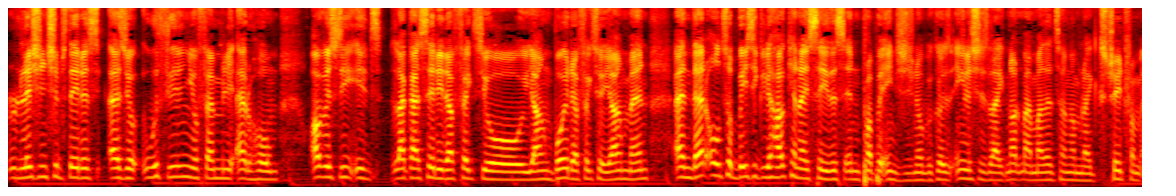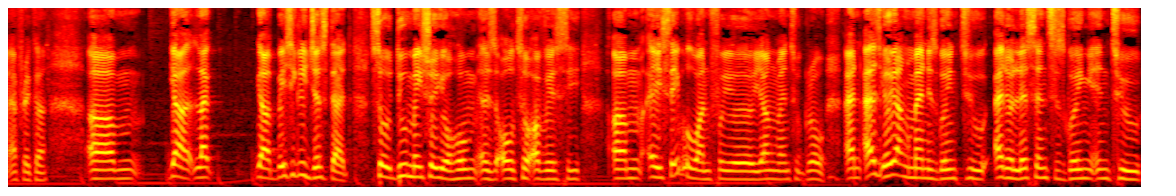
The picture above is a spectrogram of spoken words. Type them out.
relationship status as your within your family at home, obviously it's like I said, it affects your young boy, it affects your young man, and that also basically how can I say this in proper English? You know, because English is like not my mother tongue. I'm like straight from Africa. Um, yeah, like yeah, basically just that. So do make sure your home is also obviously um, a stable one for your young man to grow. And as your young man is going to adolescence, is going into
